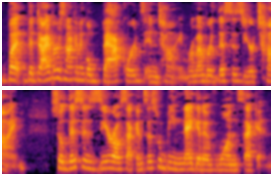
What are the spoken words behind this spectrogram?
but the diver is not going to go backwards in time. Remember, this is your time. So this is zero seconds. This would be negative one second,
